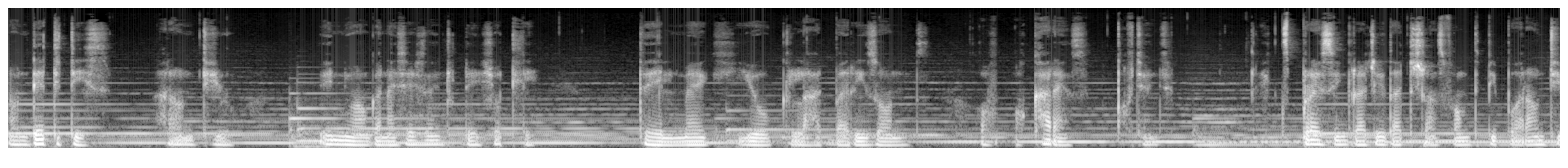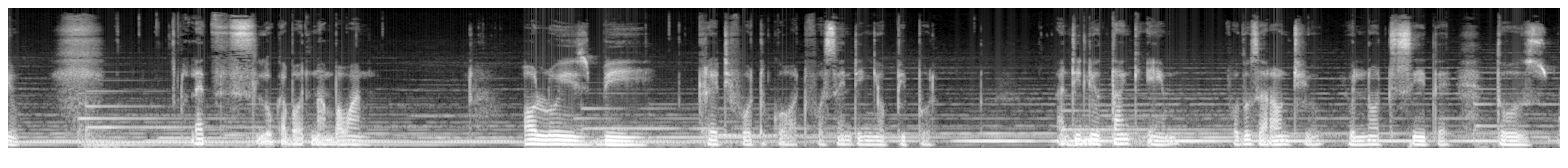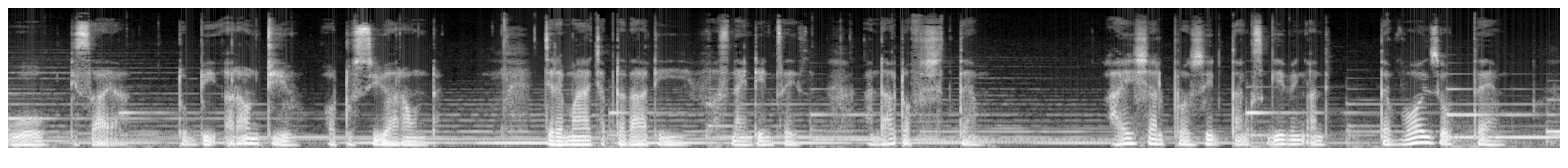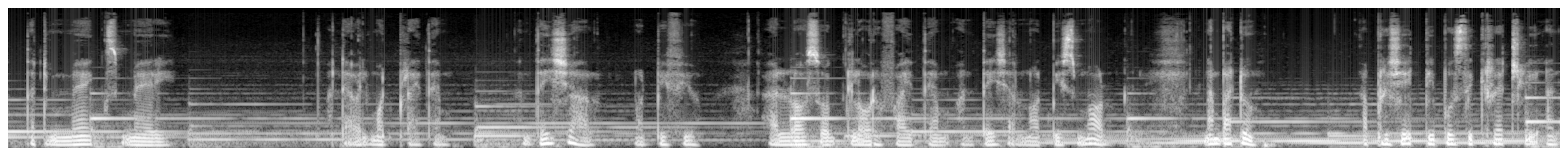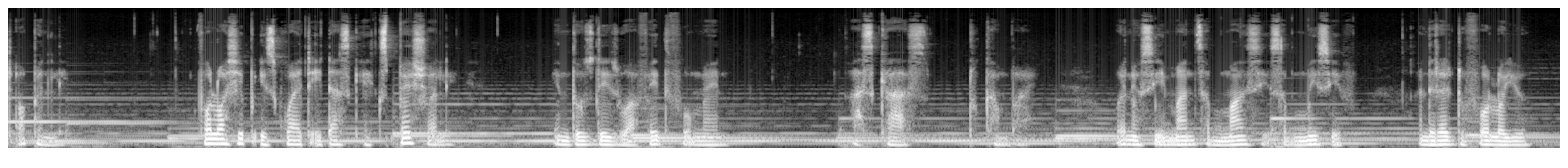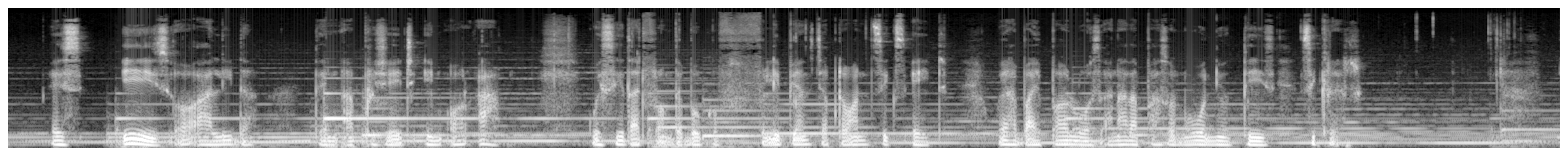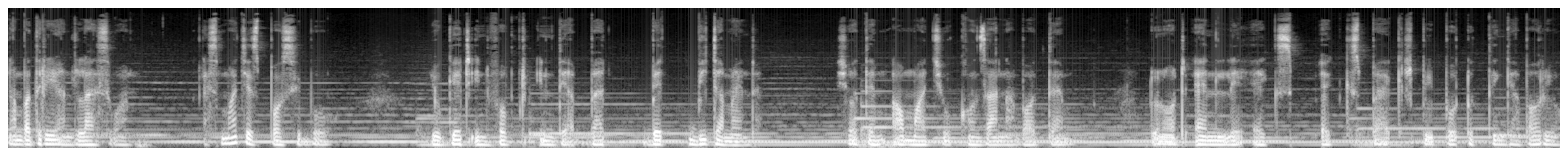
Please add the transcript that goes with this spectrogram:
non-entities around you in your organization today, shortly they'll make you glad by reasons of occurrence of change expressing gratitude that transforms the people around you. Let's look about number one. Always be grateful to god for sending your people. Until you thank him for those around you you will not see the those who desire to be around you or to see you around Jeremiah chapter 30, verse 19 says, And out of them I shall proceed thanksgiving and the voice of them that makes merry, and I will multiply them, and they shall not be few. I'll also glorify them, and they shall not be small. Number two, appreciate people secretly and openly. Followership is quite a task, especially in those days where faithful men are scarce to come by. When you see a man submissive and ready to follow you as is or a leader, then appreciate him or her. We see that from the book of Philippians, chapter 1, 6 8, whereby Paul was another person who knew this secret. Number three and last one. As much as possible, you get involved in their bad, betterment. Show them how much you concern about them. Do not only ex- expect people to think about you.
